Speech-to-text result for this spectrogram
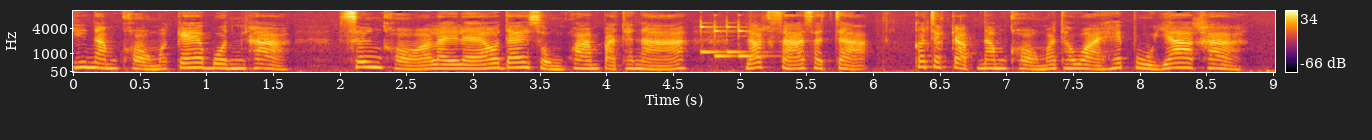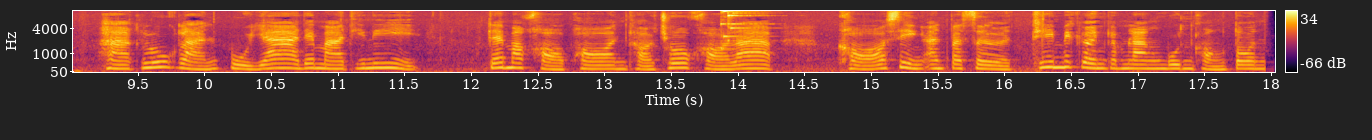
ที่นำของมาแก้บนค่ะ ซึ่งขออะไรแล้วได้สมความปรารถนา รักษาสัจจะก็จะกลับนำของมาถวายให้ปู่ย่าค่ะ หากลูกหลานปู่ย่าได้มาที่นี่ ได้มาขอพร ขอโชคขอลาบ ขอสิ่งอันประเสริฐที่ไม่เกินกำลังบุญของตนน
